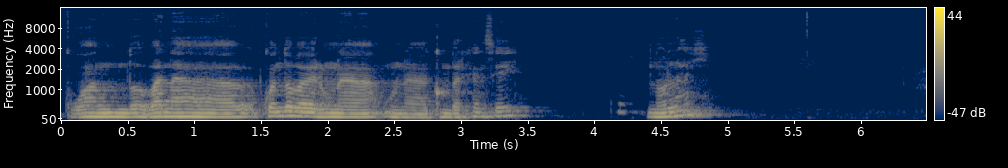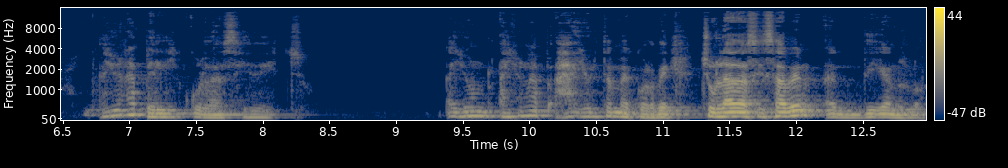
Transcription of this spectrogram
¿Cuándo, van a, ¿cuándo va a haber una, una convergencia ahí? No la hay. Hay una película así, de hecho. Hay, un, hay una... Ay, ahorita me acordé. Chulada, si saben, eh, díganoslo.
